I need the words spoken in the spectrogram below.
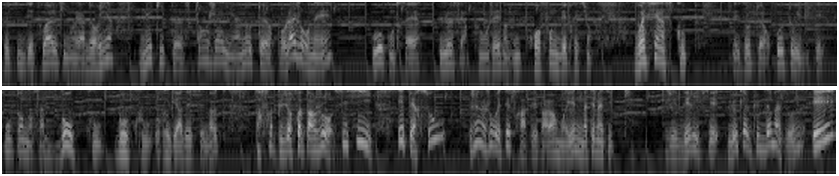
petites étoiles qui n'ont l'air de rien, mais qui peuvent enjailler un auteur pour la journée, ou au contraire, le faire plonger dans une profonde dépression. Voici un scoop. Les auteurs auto-édités ont tendance à beaucoup, beaucoup regarder ces notes, parfois plusieurs fois par jour. Si, si. Et perso, j'ai un jour été frappé par leur moyenne mathématique. J'ai vérifié le calcul d'Amazon et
